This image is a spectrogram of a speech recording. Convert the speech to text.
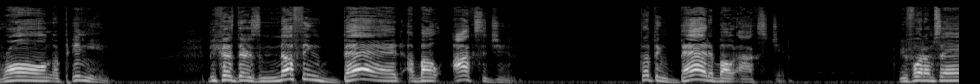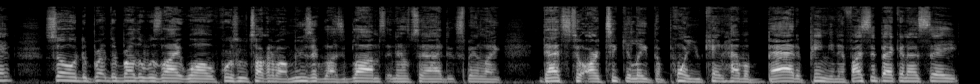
wrong opinion because there's nothing bad about oxygen. There's nothing bad about oxygen. You feel what I'm saying? So the, the brother was like, well, of course we were talking about music, blah, blah, and then I'm saying I had to explain like, that's to articulate the point. You can't have a bad opinion. If I sit back and I say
